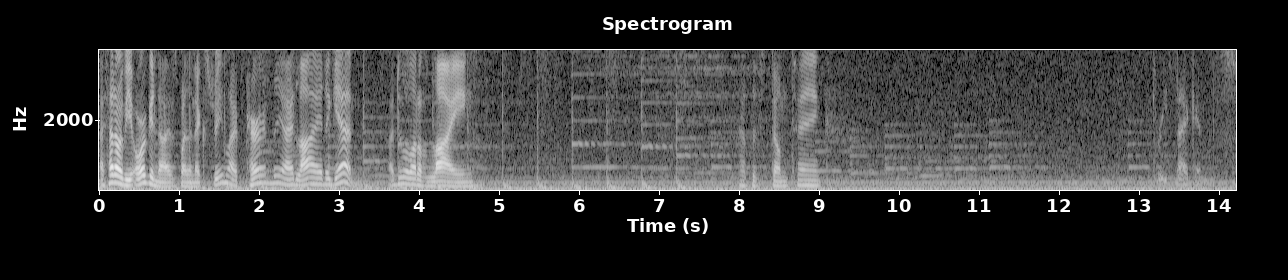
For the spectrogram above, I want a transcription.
I said I would be organized by the next stream. Apparently I lied again. I do a lot of lying Have this dumb tank. Three seconds.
